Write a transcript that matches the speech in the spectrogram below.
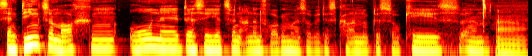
sein Ding zu machen, ohne dass ich jetzt wenn anderen fragen muss, ob ich das kann, ob das so okay ist. Ähm, Ah.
